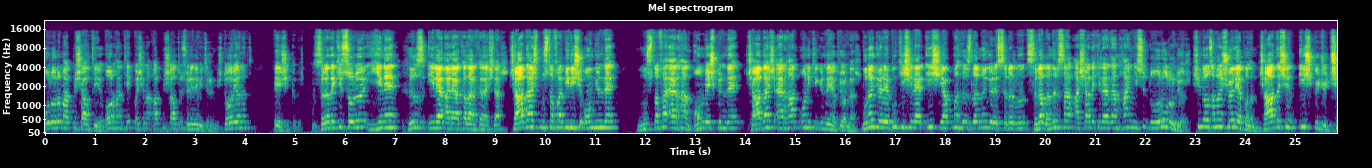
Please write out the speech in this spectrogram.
bulurum 66'yı. Orhan tek başına 66 sürede bitirirmiş. Doğru yanıt E şıkkıdır. Sıradaki soru yine hız ile alakalı arkadaşlar. Çağdaş Mustafa bir işi 10 günde, Mustafa Erhan 15 günde, Çağdaş Erhan 12 günde yapıyorlar. Buna göre bu kişiler iş yapma hızlarına göre sıralanırsa aşağıdakilerden hangisi doğru olur diyor. Şimdi o zaman şöyle yapalım. Çağdaş'ın iş gücü Ç,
